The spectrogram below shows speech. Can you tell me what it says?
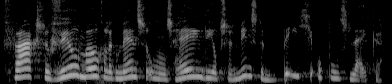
vaak zoveel mogelijk mensen om ons heen die op zijn minst een beetje op ons lijken.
